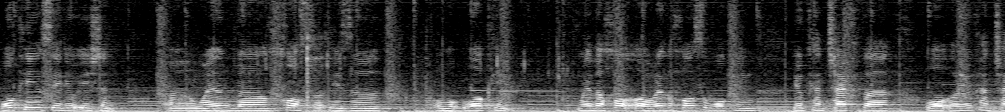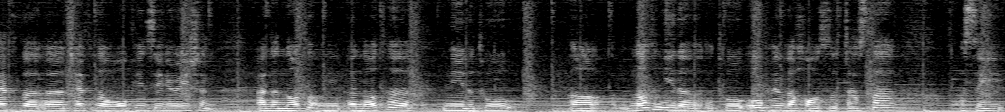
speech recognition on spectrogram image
walking situation uh, when the horse is uh, walking. When the ho- uh, when the horse walking, you can check the uh, you can check the uh, check the walking situation, and not uh, not uh, need to uh, not need to open the house, just uh, see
